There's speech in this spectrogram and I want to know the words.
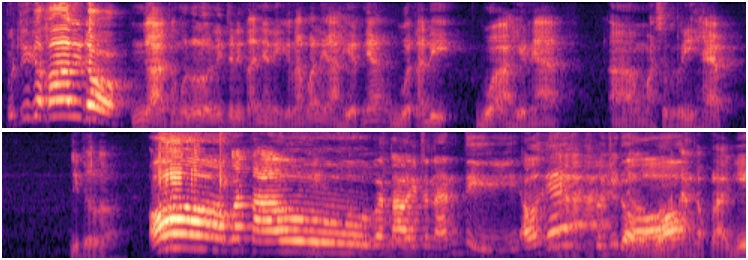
bertiga kali dong Enggak, tunggu dulu ini ceritanya nih. Kenapa nih akhirnya gue tadi gue akhirnya eh, masuk rehab gitu loh. oh gua tahu Gitu. gua tahu itu nanti oke Ya, setuju itu dong tangkap lagi,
